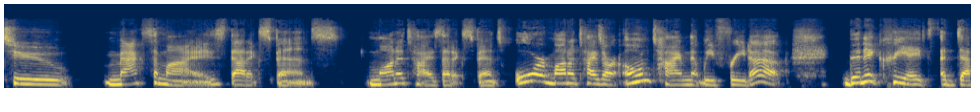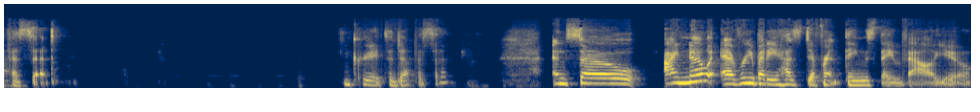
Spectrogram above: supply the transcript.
to maximize that expense, monetize that expense, or monetize our own time that we freed up, then it creates a deficit. It creates a deficit. And so I know everybody has different things they value.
